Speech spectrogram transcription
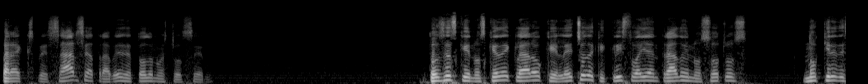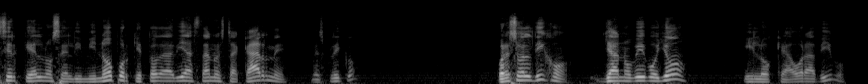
para expresarse a través de todo nuestro ser. Entonces, que nos quede claro que el hecho de que Cristo haya entrado en nosotros no quiere decir que Él nos eliminó porque todavía está nuestra carne. ¿Me explico? Por eso Él dijo, ya no vivo yo y lo que ahora vivo.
